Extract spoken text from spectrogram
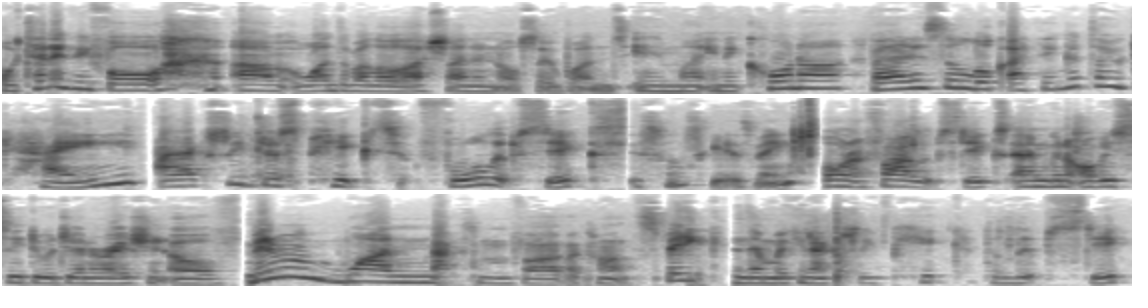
or technically four. um, one's on my lower lash line and also one's in my inner corner. But that is the look. I think it's okay. I actually just picked four lipsticks. This one scares me. Oh no, five lipsticks. And I'm going to obviously do a generation of minimum one, maximum five. I can't speak. And then we can actually pick the lipstick.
